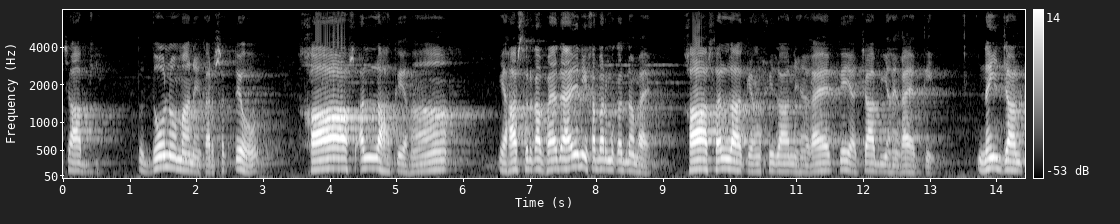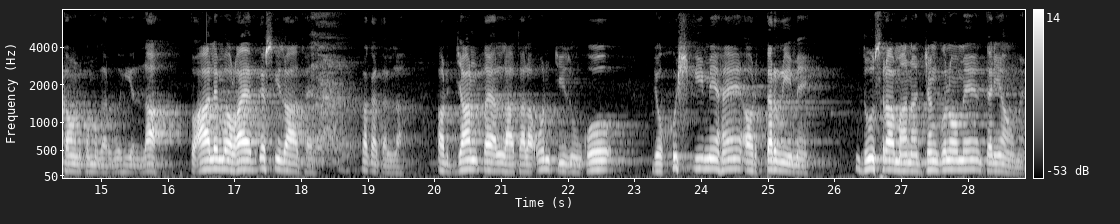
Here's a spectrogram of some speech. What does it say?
چابی جی۔ تو دونوں معنی کر سکتے ہو۔ خاص اللہ کے ہاں یہ حاصل کا فائدہ ہے یا نہیں؟ خبر مقدم ہے۔ خاص اللہ کے ہاں خزان ہیں غیب کے یا چابیاں ہیں غیب کی۔ نہیں جانتا ان کو مگر وہی اللہ۔ تو عالم اور غائب کس کی ذات ہے؟ فقط اللہ۔ اور جانتا ہے اللہ تعالیٰ ان چیزوں کو جو خشکی میں ہیں اور تری میں۔ دوسرا معنی جنگلوں میں، دریاؤں میں۔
